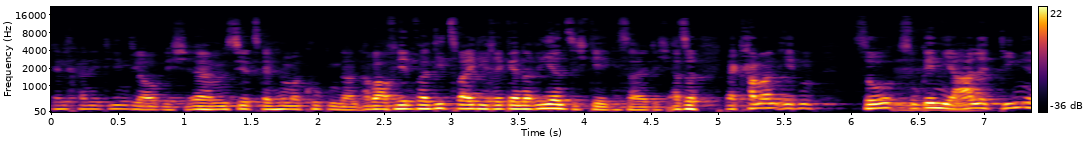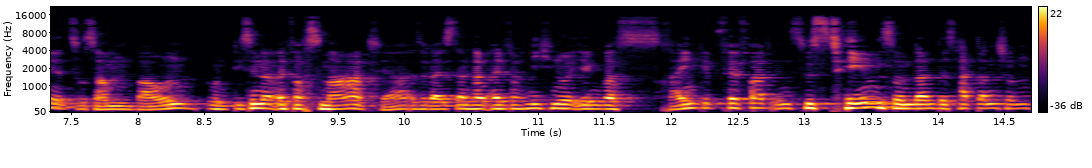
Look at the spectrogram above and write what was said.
L-Carnitin, glaube ich. Ähm, müsst ihr jetzt gleich nochmal gucken dann. Aber auf jeden Fall die zwei, die regenerieren sich gegenseitig. Also da kann man eben so, so geniale Dinge zusammenbauen und die sind dann einfach smart, ja. Also da ist dann halt einfach nicht nur irgendwas reingepfeffert ins System, sondern das hat dann schon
